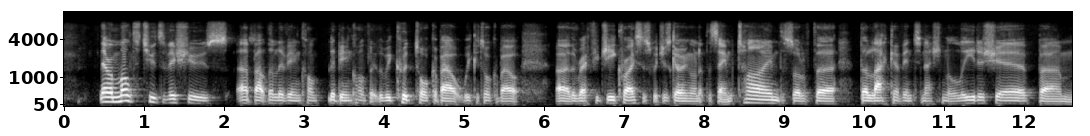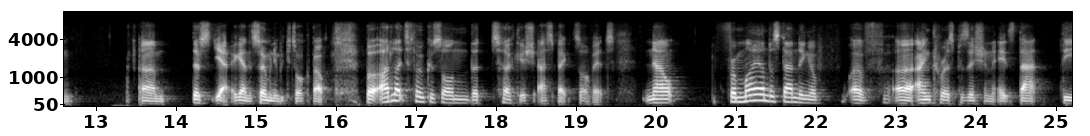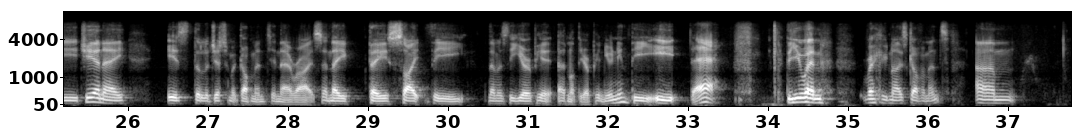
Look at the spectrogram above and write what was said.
there are multitudes of issues about the Libyan Libyan conflict that we could talk about. We could talk about uh, the refugee crisis, which is going on at the same time, the sort of the the lack of international leadership, um, um, there's yeah again there's so many we could talk about. But i'd like to focus on the turkish aspects of it. Now from my understanding of of uh, ankara's position it's that the gna is the legitimate government in their eyes and they they cite the them as the european uh, not the european union the e there the un recognized government. Um,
